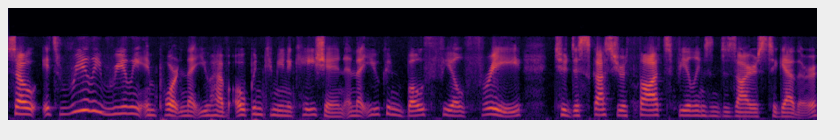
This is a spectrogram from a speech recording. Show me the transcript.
So it's really, really important that you have open communication and that you can both feel free to discuss your thoughts, feelings, and desires together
